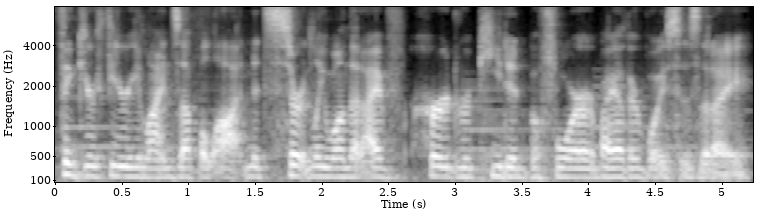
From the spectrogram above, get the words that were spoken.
think your theory lines up a lot, and it's certainly one that I've heard repeated before by other voices that I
